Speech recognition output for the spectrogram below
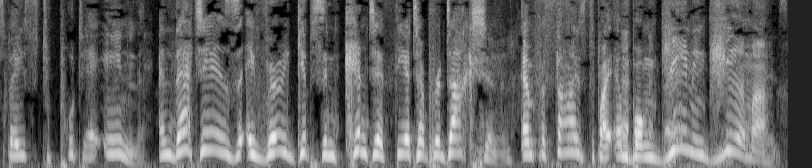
space to put her in. And that is a very Gibson Kente theatre production. Emphasized by Mbongeni Ngema.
